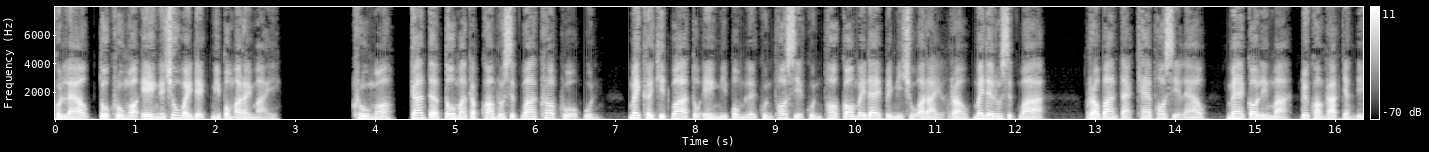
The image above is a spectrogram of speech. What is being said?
คนแล้ว ตัวครูเงาะเองในช่วงวัยเด็กมีปมอะไรไหม ครูเงาะ การเติบโตมากับความรู้สึกว่าครอบครัวอบอุ่น ไม่เคยคิดว่าตัวเองมีปมเลยคุณพ่อเสียคุณพ่อก็ไม่ได้ไปมีชู้อะไร เราไม่ได้รู้สึกว่า เราบ้านแตกแค่พ่อเสียแล้ว แม่ก็เลี้ยงมา ด้วยความรักอย่างดี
